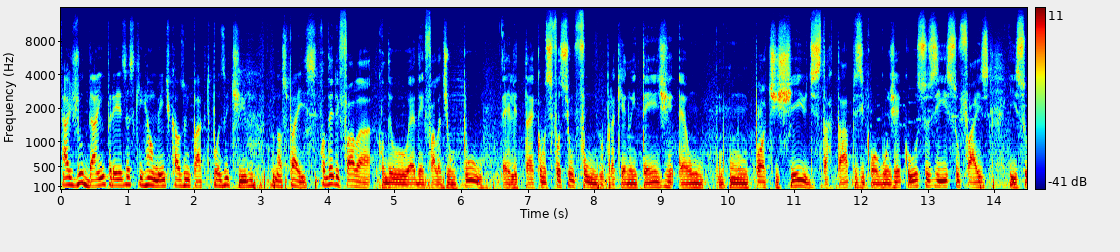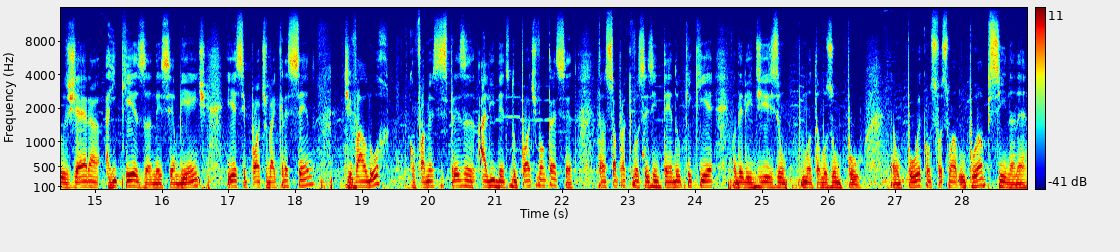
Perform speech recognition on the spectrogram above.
ajudar empresas que realmente causam impacto positivo no nosso país. Quando ele fala, quando o Eden fala de um pool, ele tá é como se fosse um fundo. Para quem não entende, é um, um pote cheio de startups e com alguns recursos e isso faz, isso gera riqueza nesse ambiente e esse pote vai crescendo de valor conforme as empresas ali dentro do pote vão crescendo. Então é só para que vocês entendam o que, que é quando ele diz um, montamos um pool. É um pool é como se fosse uma, um pool é uma piscina, né?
